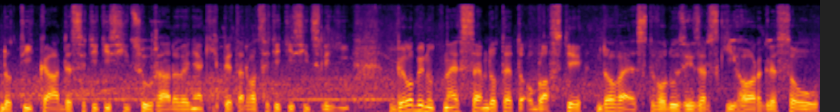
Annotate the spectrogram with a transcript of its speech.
dotýká deseti tisíců, řádově nějakých 25 tisíc lidí. Bylo by nutné sem do této oblasti dovést vodu z Jizerských hor, kde jsou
